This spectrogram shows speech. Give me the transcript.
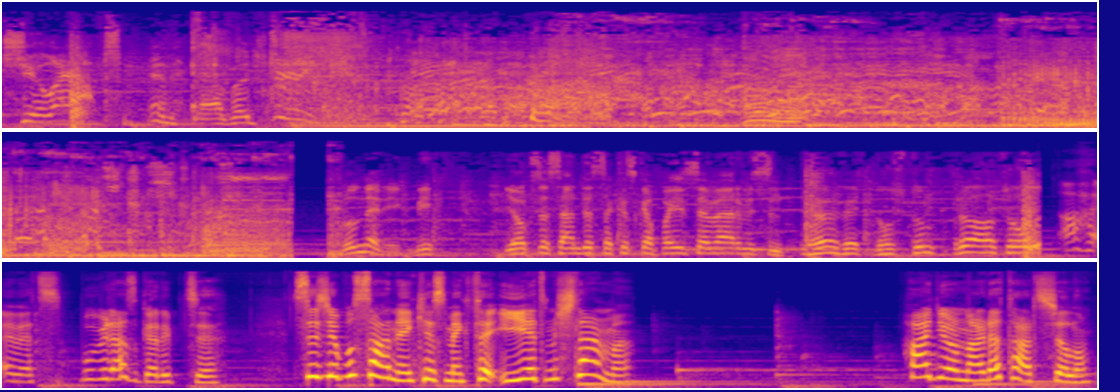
Chill out and have a drink. Bu ne Rigby? Yoksa sen de sakız kafayı sever misin? Evet dostum, rahat ol. Ah evet, bu biraz garipti. Sizce bu sahneyi kesmekte iyi etmişler mi? Haydi yorumlarda tartışalım.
